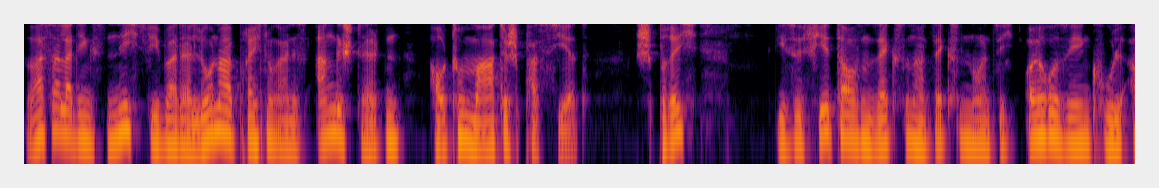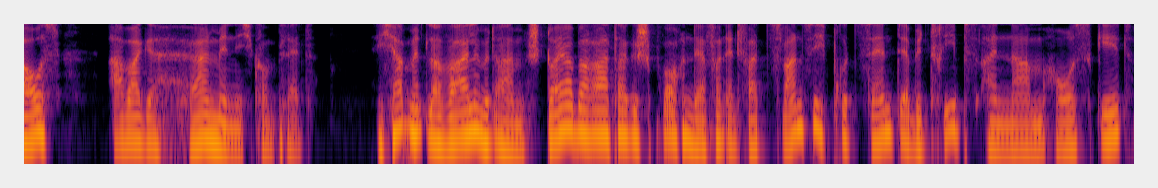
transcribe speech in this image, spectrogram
was allerdings nicht wie bei der Lohnabrechnung eines Angestellten automatisch passiert. Sprich, diese 4696 Euro sehen cool aus, aber gehören mir nicht komplett. Ich habe mittlerweile mit einem Steuerberater gesprochen, der von etwa 20 Prozent der Betriebseinnahmen ausgeht,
